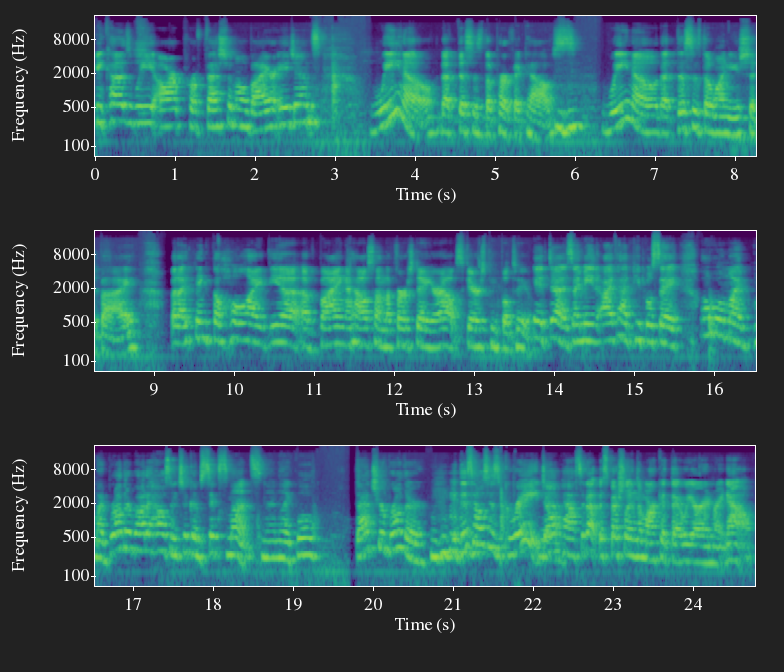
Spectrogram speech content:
because we are professional buyer agents, we know that this is the perfect house. Mm-hmm. We know that this is the one you should buy. But I think the whole idea of buying a house on the first day you're out scares people too. It does. I mean, I've had people say, "Oh, well, my my brother bought a house and it took him six months," and I'm like, "Well, that's your brother. this house is great. Yeah. Don't pass it up, especially in the market that we are in right now.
